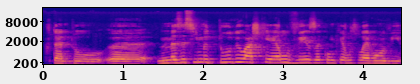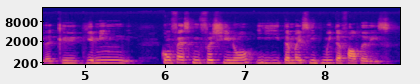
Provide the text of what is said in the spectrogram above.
Portanto, uh, mas acima de tudo, eu acho que é a leveza com que eles levam a vida, que, que a mim confesso que me fascinou e, e também sinto muita falta disso.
